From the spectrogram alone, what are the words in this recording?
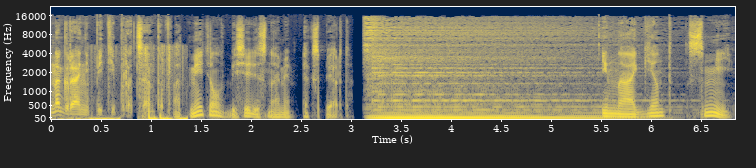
на грани 5%. Отметил в беседе с нами эксперт иноагент СМИ.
